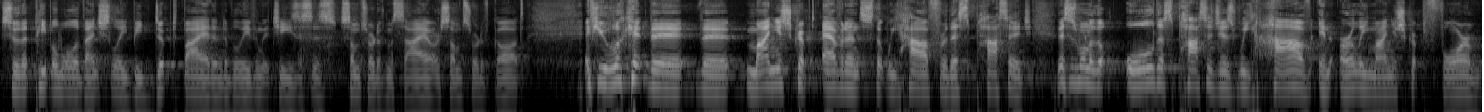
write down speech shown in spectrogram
so that people will eventually be duped by it into believing that Jesus is some sort of Messiah or some sort of God. If you look at the, the manuscript evidence that we have for this passage, this is one of the oldest passages we have in early manuscript form.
